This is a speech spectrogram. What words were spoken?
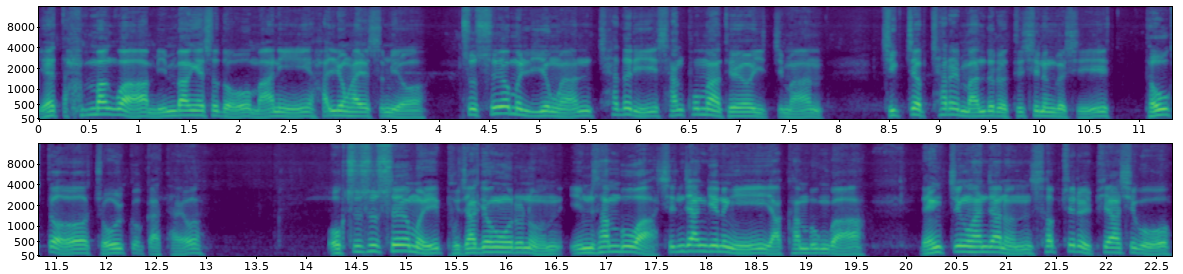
옛 한방과 민방에서도 많이 활용하였으며 수 수염을 이용한 차들이 상품화되어 있지만 직접 차를 만들어 드시는 것이 더욱더 좋을 것 같아요. 옥수수 수염의 부작용으로는 임산부와 신장 기능이 약한 분과 냉증 환자는 섭취를 피하시고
